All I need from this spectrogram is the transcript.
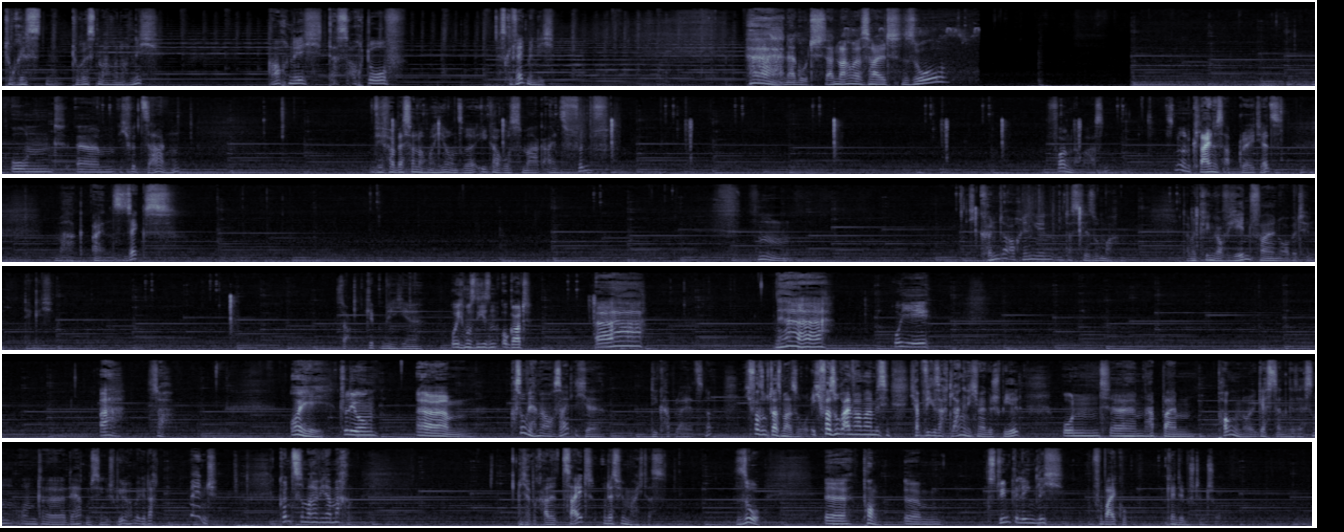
Touristen. Touristen machen wir noch nicht. Auch nicht. Das ist auch doof. Das gefällt mir nicht. Na gut, dann machen wir es halt so. Und ähm, ich würde sagen, wir verbessern nochmal hier unsere Icarus Mark 1.5. Folgendermaßen. Ist nur ein kleines Upgrade jetzt. Mark 1.6. Hm könnte auch hingehen und das hier so machen. Damit kriegen wir auf jeden Fall einen Orbit hin, denke ich. So, gib mir hier... Oh, ich muss niesen. Oh Gott. Ah. Ah. Oh je. Ah, so. Ui, Entschuldigung. Ähm, Ach so, wir haben ja auch seitliche Decoupler jetzt, ne? Ich versuche das mal so. Ich versuche einfach mal ein bisschen... Ich habe, wie gesagt, lange nicht mehr gespielt und ähm, habe beim Pong neu gestern gesessen und äh, der hat ein bisschen gespielt und habe mir gedacht, Mensch, könntest du mal wieder machen. Ich habe gerade Zeit und deswegen mache ich das. So, äh, Pong. Ähm, streamt gelegentlich, vorbeigucken. Kennt ihr bestimmt schon.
